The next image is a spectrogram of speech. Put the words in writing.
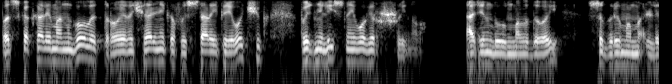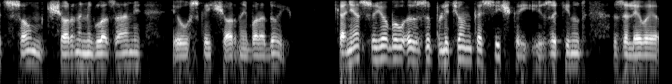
подскакали монголы, трое начальников и старый переводчик поднялись на его вершину. Один был молодой, с угрюмым лицом, черными глазами и узкой черной бородой. Конец ее был заплетен косичкой и закинут за левое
